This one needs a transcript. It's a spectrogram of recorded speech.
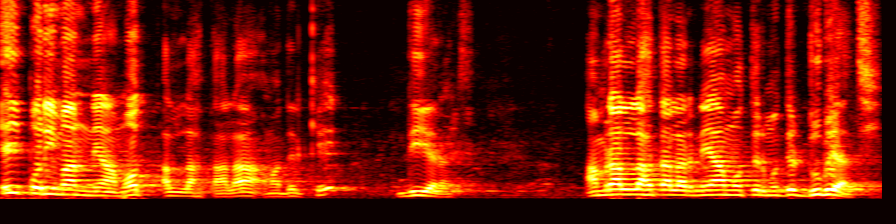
এই পরিমাণ নিয়ামত আল্লাহ তালা আমাদেরকে দিয়ে রাখছে। আমরা আল্লাহ তালার নিয়ামতের মধ্যে ডুবে আছি।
